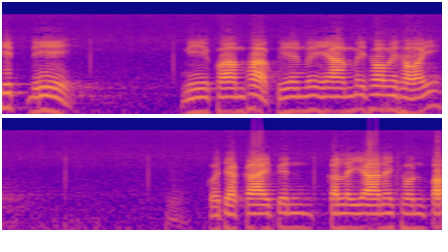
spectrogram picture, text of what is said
คิดดี มีความภาคเพียรพยายามไม่ท้อไม่ถอย ก็จะกลายเป็นกัลยาณชนไป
